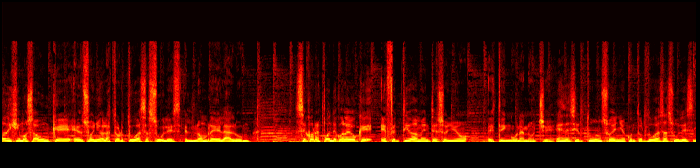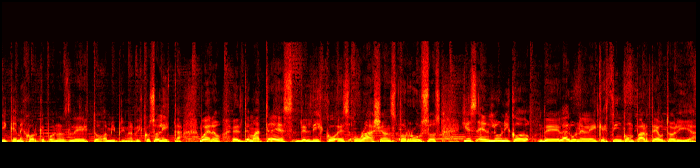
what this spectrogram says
No dijimos aún que El sueño de las tortugas azules, el nombre del álbum, se corresponde con algo que efectivamente soñó Sting una noche. Es decir, tuve un sueño con tortugas azules y qué mejor que ponerle esto a mi primer disco solista. Bueno, el tema 3 del disco es Russians o Rusos y es el único del álbum en el que Sting comparte autoría.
